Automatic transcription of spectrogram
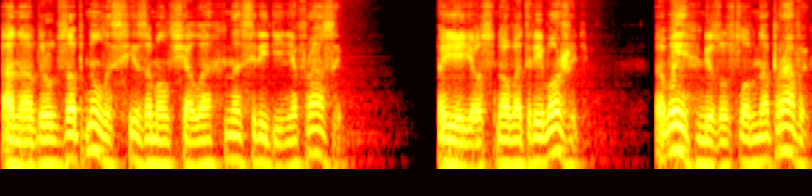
Она вдруг запнулась и замолчала на середине фразы. Ее снова тревожить? Вы, безусловно, правы.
